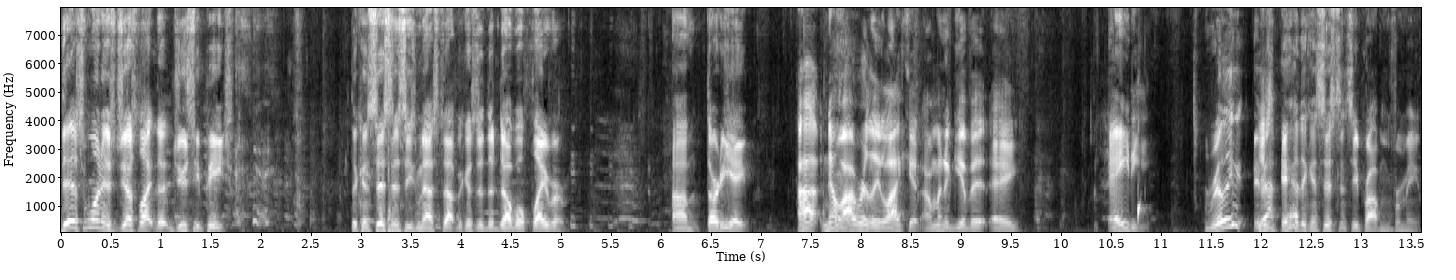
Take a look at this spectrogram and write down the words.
This one is just like the juicy peach. The consistency's messed up because of the double flavor. Um, 38. Uh, no, I really like it. I'm gonna give it a 80. Really? It, Yeah. it had the consistency problem for me.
